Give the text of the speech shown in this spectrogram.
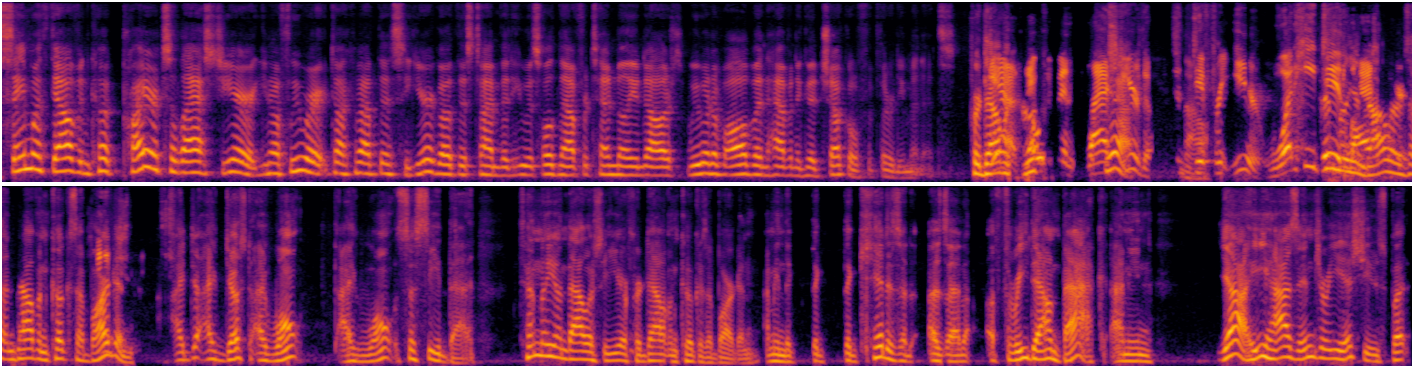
Same with Dalvin Cook. Prior to last year, you know, if we were talking about this a year ago at this time that he was holding out for $10 million, we would have all been having a good chuckle for 30 minutes. For Dalvin yeah, that Cook, would have been last Yeah. year though. It's a No. different year. What he ten did million last dollars on Dalvin Cook is a bargain. I, I just I won't I won't secede that. Ten million dollars a year for Dalvin Cook is a bargain. I mean the the, the kid is a is a, a three down back. I mean, yeah, he has injury issues, but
